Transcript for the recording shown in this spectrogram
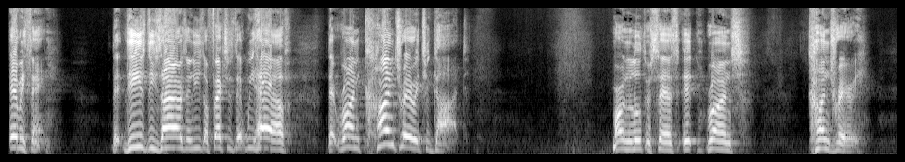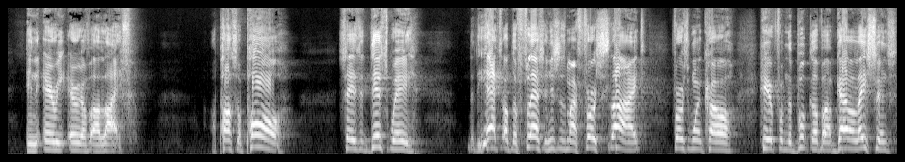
everything, that these desires and these affections that we have that run contrary to God Martin Luther says it runs contrary in every area of our life. Apostle Paul says it this way that the acts of the flesh, and this is my first slide, first one, Carl, here from the book of uh, Galatians.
